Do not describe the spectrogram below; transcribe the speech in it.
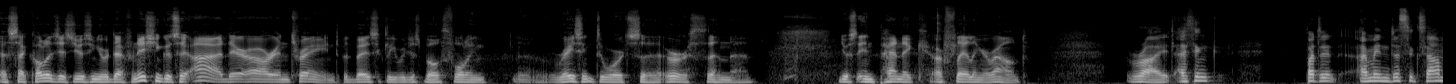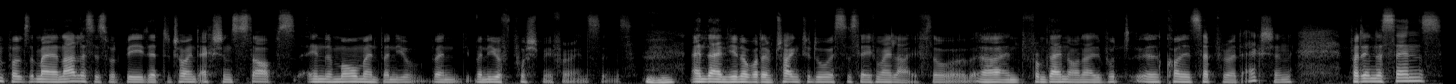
a psychologist using your definition could say, ah, they are entrained, but basically we're just both falling, uh, racing towards uh, Earth and uh, just in panic are flailing around. Right. I think, but it, I mean, this example, my analysis would be that the joint action stops in the moment when you when when you have pushed me, for instance, and then you know what I'm trying to do is to save my life. So, uh, and from then on, I would uh, call it separate action, but in a sense.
